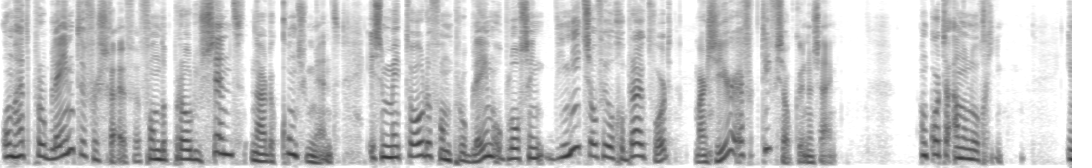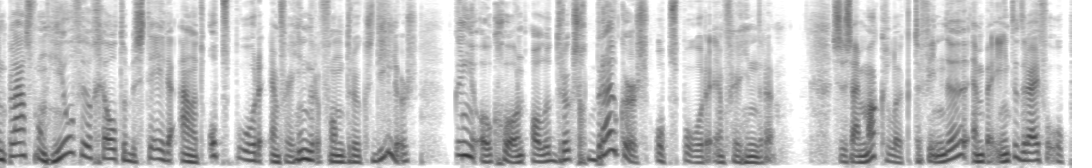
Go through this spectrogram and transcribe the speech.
Om het probleem te verschuiven van de producent naar de consument is een methode van probleemoplossing die niet zoveel gebruikt wordt, maar zeer effectief zou kunnen zijn. Een korte analogie. In plaats van heel veel geld te besteden aan het opsporen en verhinderen van drugsdealers, kun je ook gewoon alle drugsgebruikers opsporen en verhinderen. Ze zijn makkelijk te vinden en bijeen te drijven op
